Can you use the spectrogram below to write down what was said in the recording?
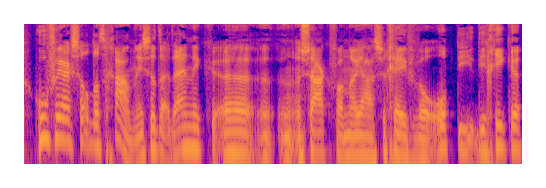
Hoe ver zal dat gaan? Is dat uiteindelijk eh, een, een zaak van, nou ja, ze geven wel op, die, die Grieken...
